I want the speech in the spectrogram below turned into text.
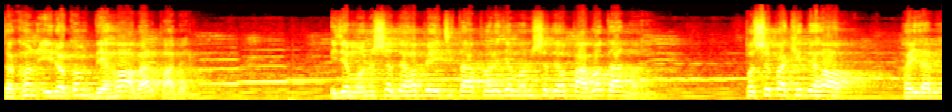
তখন এইরকম দেহ আবার পাবেন। এই যে মনুষ্য দেহ পেয়েছি, তারপরে যে মনুষ্য দেহ পাব তা নয়। পশু পাখি দেহ হয়ে যাবে।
